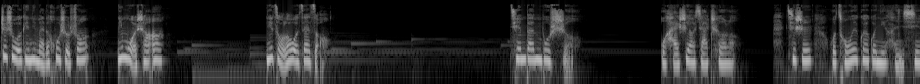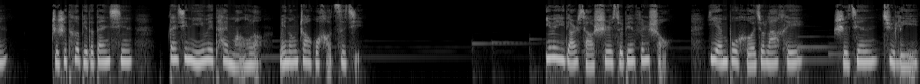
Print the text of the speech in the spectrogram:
这是我给你买的护手霜，你抹上啊。你走了，我再走。千般不舍，我还是要下车了。其实我从未怪过你狠心，只是特别的担心，担心你因为太忙了没能照顾好自己，因为一点小事随便分手，一言不合就拉黑，时间、距离、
